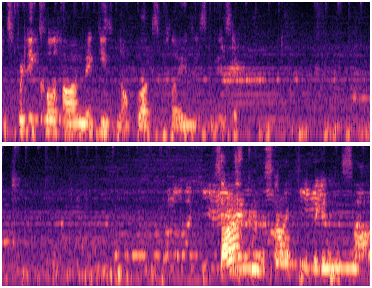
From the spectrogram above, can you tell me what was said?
It's pretty cool how I make these note blocks play this music. Sorry I couldn't start from the beginning of the song.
